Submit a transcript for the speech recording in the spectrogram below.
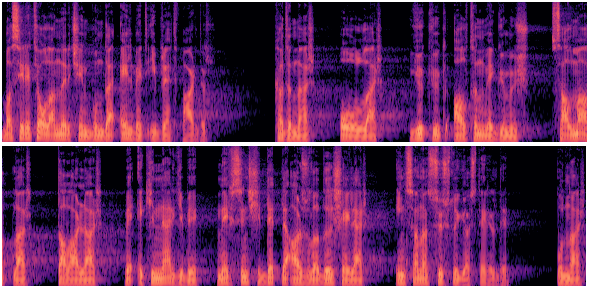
Basireti olanlar için bunda elbet ibret vardır. Kadınlar, oğullar, yük yük altın ve gümüş, salma atlar, davarlar ve ekinler gibi nefsin şiddetle arzuladığı şeyler insana süslü gösterildi. Bunlar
